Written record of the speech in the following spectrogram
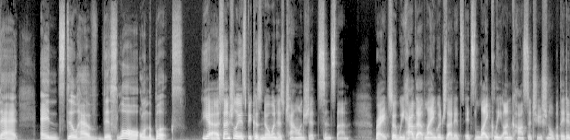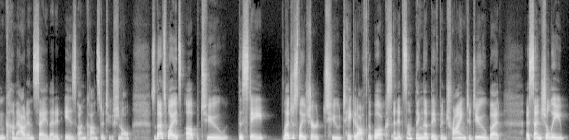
that and still have this law on the books? Yeah, essentially it's because no one has challenged it since then. Right? So we have that language that it's it's likely unconstitutional, but they didn't come out and say that it is unconstitutional. So that's why it's up to the state legislature to take it off the books. And it's something that they've been trying to do, but essentially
